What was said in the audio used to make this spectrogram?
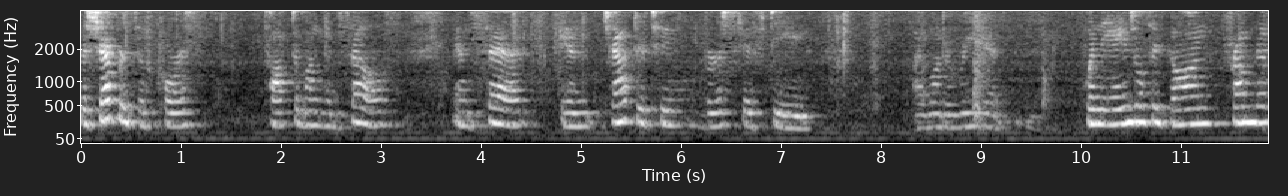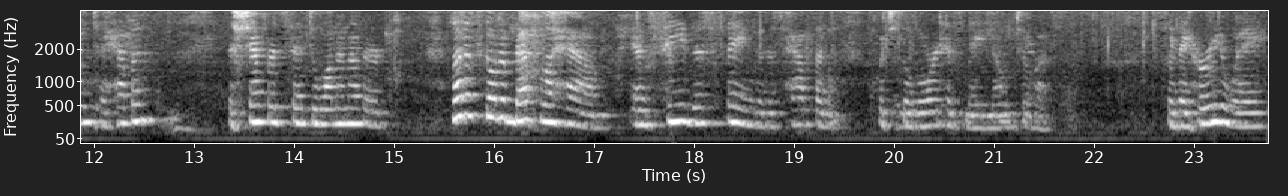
The shepherds, of course, talked among themselves and said in chapter 2, verse 15, I want to read it. When the angels had gone from them to heaven, the shepherds said to one another, Let us go to Bethlehem and see this thing that has happened which the Lord has made known to us. So they hurried away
